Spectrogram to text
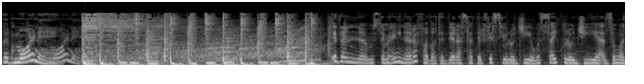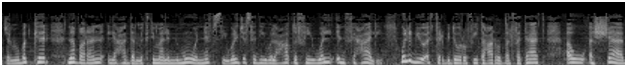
Good morning. Good morning. إذا مستمعينا رفضت الدراسات الفسيولوجية والسيكولوجية الزواج المبكر نظرا لعدم اكتمال النمو النفسي والجسدي والعاطفي والانفعالي واللي بيؤثر بدوره في تعرض الفتاة أو الشاب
